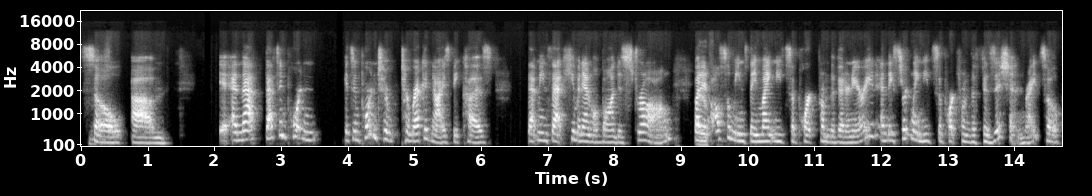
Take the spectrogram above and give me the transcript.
So, um, and that that's important. It's important to to recognize because that means that human animal bond is strong but yeah. it also means they might need support from the veterinarian and they certainly need support from the physician, right? So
